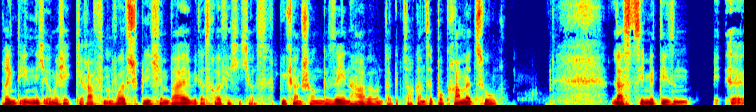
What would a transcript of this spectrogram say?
bringt ihnen nicht irgendwelche Giraffen und Wolfsspielchen bei, wie das häufig ich aus Büchern schon gesehen habe. Und da gibt's auch ganze Programme zu. Lasst sie mit diesem äh,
